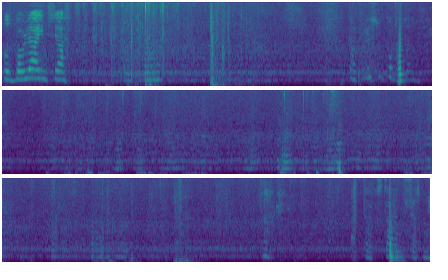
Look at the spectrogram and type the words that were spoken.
позбавляємося. Так, ставимо зараз ми.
